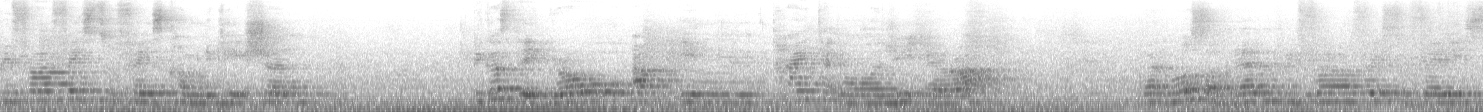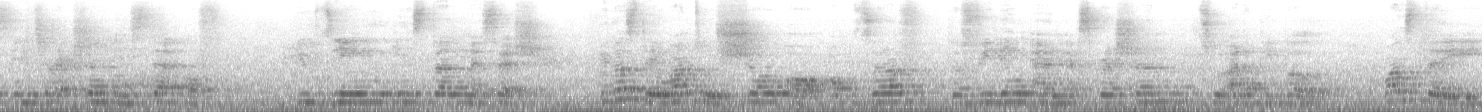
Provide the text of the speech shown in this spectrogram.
prefer face-to-face -face communication because they grow up in high technology era, but most of them prefer face-to-face -face interaction instead of using instant message because they want to show or observe the feeling and expression to other people. Once they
